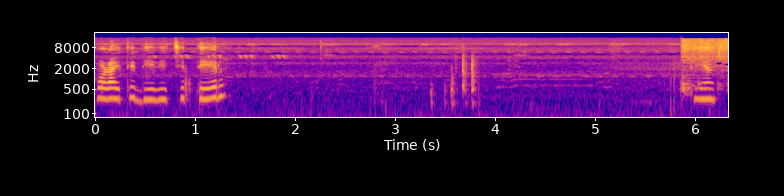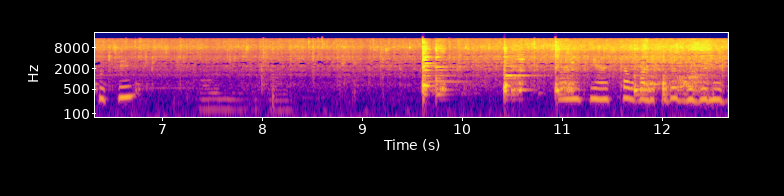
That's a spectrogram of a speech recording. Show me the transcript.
কড়াইতে দিয়ে দিচ্ছি তেল। পেঁয়াজ কুচি। আমি পেঁয়াজটা ভালো করে ভেজে নেব।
